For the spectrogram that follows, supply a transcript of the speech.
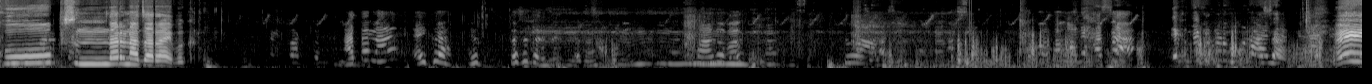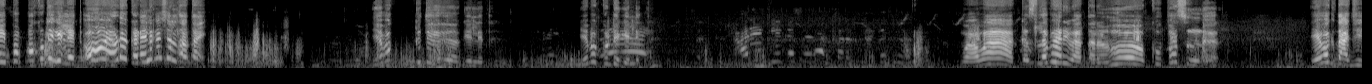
खूप सुंदर नजारा आहे बघ. आता ना ऐका कसं. ए पप्पा कुठे गेलेत? ओ एवढं कडेला कशाला जात आहे हे बघ किती गेलेत. हे बघ कुठे गेलेत अरे की कसं झालं परत कसं झालं? वा वा कसलं भारी वातावरण. हो खूपच सुंदर. हे बघ दाजी.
